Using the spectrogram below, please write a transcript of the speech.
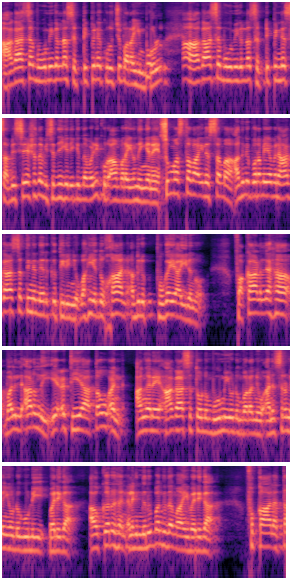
ആകാശഭൂമികളുടെ സൃഷ്ടിപ്പിനെ കുറിച്ച് പറയുമ്പോൾ ആ ആകാശഭൂമികളുടെ സൃഷ്ടിപ്പിന്റെ സവിശേഷത വിശദീകരിക്കുന്ന വഴി ഖുർആൻ പറയുന്നത് ഇങ്ങനെ. സുമസ്തവായിലസമ അതിനു പുറമെ അവൻ ആകാശത്തിന്റെ നേർക്ക് തിരിഞ്ഞു. വഹിയ ദുഹാൻ അതൊരു പുകയായിരുന്നു. അങ്ങനെ ആകാശത്തോടും ഭൂമിയോടും പറഞ്ഞു അനുസരണയോടുകൂടി വരിക. ഔ അല്ലെങ്കിൽ നിർബന്ധിതമായി വരിക. ഫക്കാലത്ത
